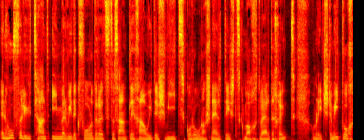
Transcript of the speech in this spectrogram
Ein Haufen Leute haben immer wieder gefordert, dass endlich auch in der Schweiz Corona-Schnelltests gemacht werden können. Am letzten Mittwoch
